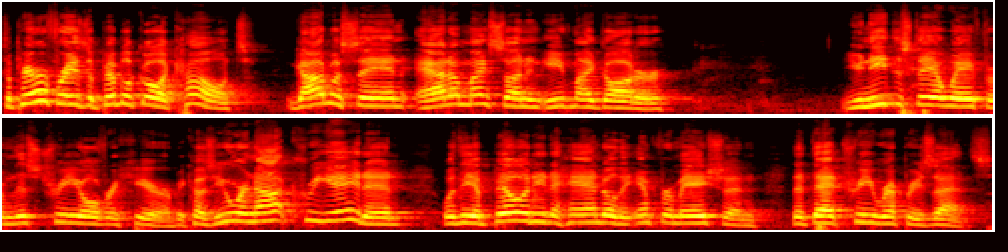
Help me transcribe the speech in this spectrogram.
To paraphrase the biblical account, God was saying, Adam, my son, and Eve, my daughter, you need to stay away from this tree over here because you were not created with the ability to handle the information that that tree represents.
